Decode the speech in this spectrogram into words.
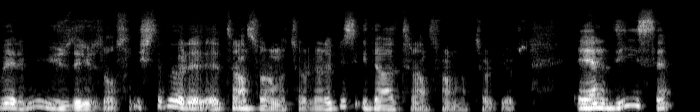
verimi yüzde yüz olsun. İşte böyle transformatörlere biz ideal transformatör diyoruz. Eğer değilse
